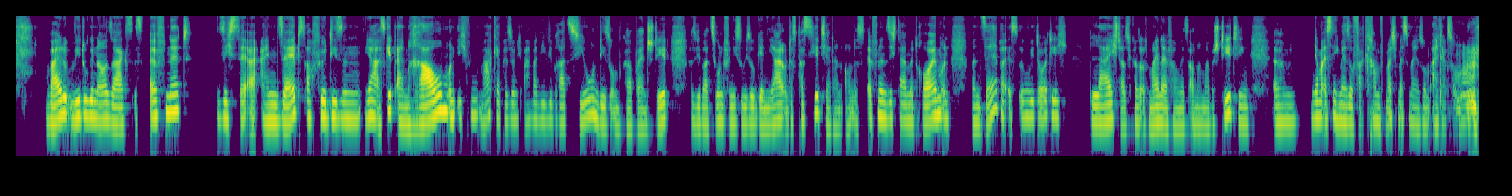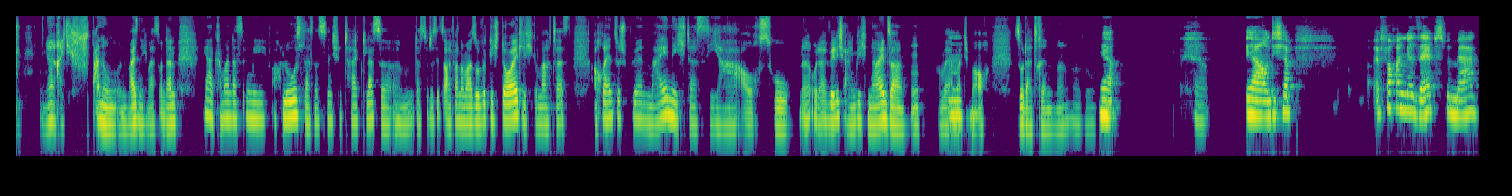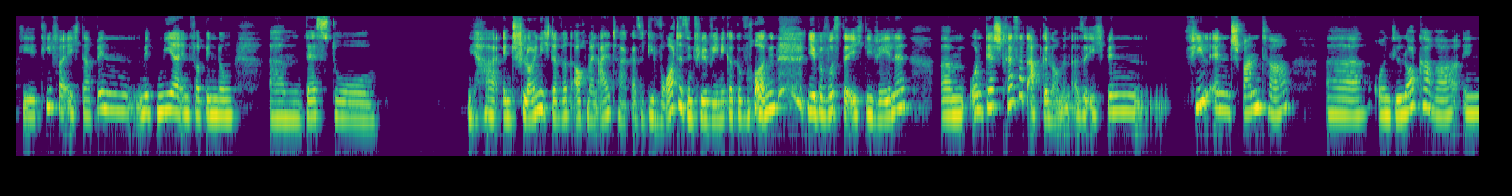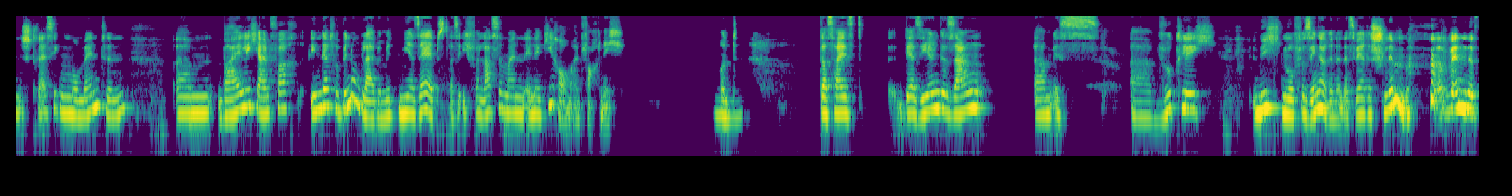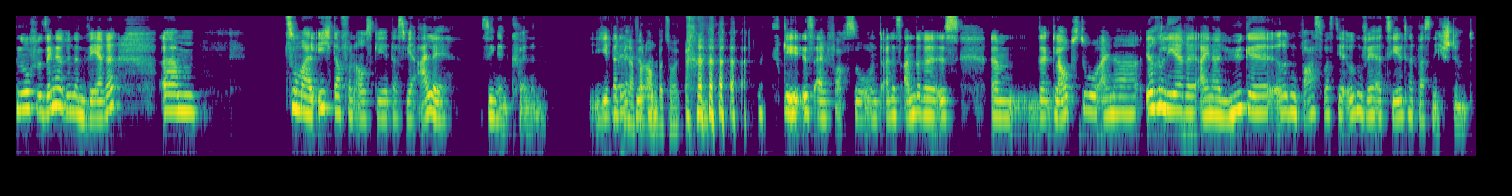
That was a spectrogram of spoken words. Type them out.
Weil, wie du genau sagst, es öffnet sich einen selbst auch für diesen, ja, es gibt einem Raum und ich find, mag ja persönlich einfach die Vibration, die so im Körper entsteht. Also Vibration finde ich sowieso genial und das passiert ja dann auch. Und es öffnen sich da mit Räumen und man selber ist irgendwie deutlich leichter. Also ich kann es aus meiner Erfahrung jetzt auch nochmal bestätigen. Ähm, ja, man ist nicht mehr so verkrampft. Manchmal ist man ja so im Alltag so, mm, ja, richtig Spannung und weiß nicht was. Und dann, ja, kann man das irgendwie auch loslassen. Das finde ich total klasse, ähm, dass du das jetzt auch einfach nochmal so wirklich deutlich gemacht hast. Auch reinzuspüren, meine ich das ja auch so, ne? Oder will ich eigentlich Nein sagen? Hm, haben wir ja mhm. manchmal auch so da drin, ne? Also, ja. Ja. Ja, und ich habe einfach an mir selbst bemerkt, je tiefer ich da bin, mit mir in Verbindung, ähm, desto ja, entschleunigter wird auch mein Alltag. Also die Worte sind viel weniger geworden, je bewusster ich die wähle. Ähm, und der Stress hat abgenommen. Also ich bin viel entspannter äh, und lockerer in stressigen Momenten ähm, weil ich einfach in der Verbindung bleibe mit mir selbst. Also ich verlasse meinen Energieraum einfach nicht. Mhm. Und das heißt, der Seelengesang ähm, ist äh, wirklich nicht nur für Sängerinnen. Es wäre schlimm, wenn es nur für Sängerinnen wäre. Ähm, zumal ich davon ausgehe, dass wir alle singen können. Jeder, ich bin davon hören, auch überzeugt. ist einfach so. Und alles andere ist, ähm, da glaubst du einer Irrlehre, einer Lüge, irgendwas, was dir irgendwer erzählt hat, was nicht stimmt.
